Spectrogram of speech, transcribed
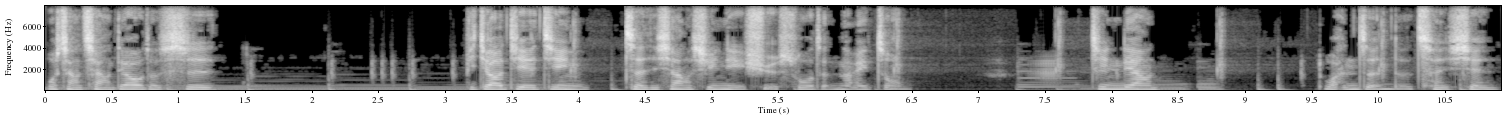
我想强调的是比较接近正向心理学说的那一种，尽量完整的呈现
